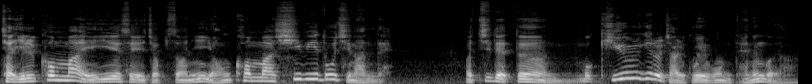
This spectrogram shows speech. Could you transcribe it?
자, 1,a에서의 접선이 0,12도 지난데 어찌됐든 뭐 기울기를 잘 구해보면 되는 거야.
